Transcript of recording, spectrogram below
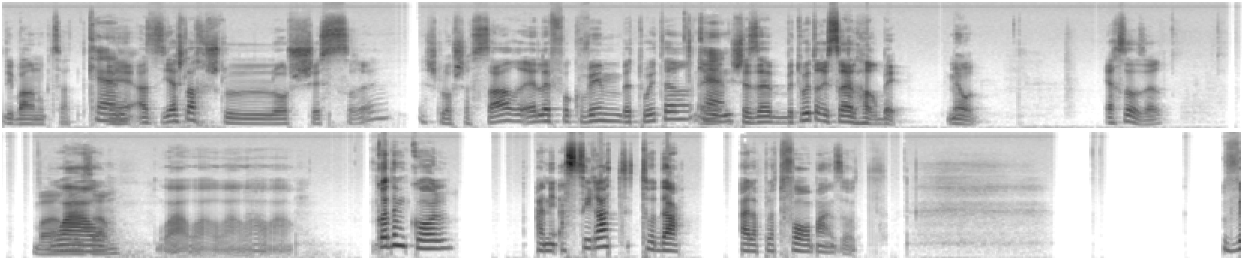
דיברנו קצת. כן. אה, אז יש לך 13, 13 אלף עוקבים בטוויטר? אה, כן. שזה בטוויטר ישראל הרבה, מאוד. איך זה עוזר? וואו, וואו, וואו, וואו, וואו. קודם כל, אני אסירת תודה על הפלטפורמה הזאת. ו...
